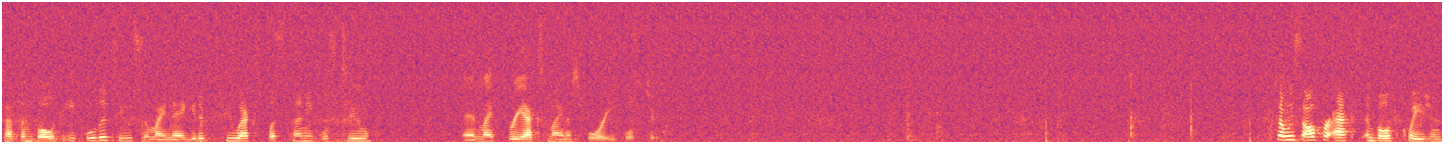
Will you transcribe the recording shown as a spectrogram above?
set them both equal to 2, so my negative 2x plus 10 equals 2, and my 3x minus 4 equals 2. So we solve for x in both equations.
